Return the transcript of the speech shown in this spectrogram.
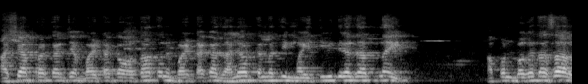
अशा प्रकारच्या बैठका होतात आणि बैठका झाल्यावर त्यांना ती माहिती दिल्या जात नाही. आपण बघत असाल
